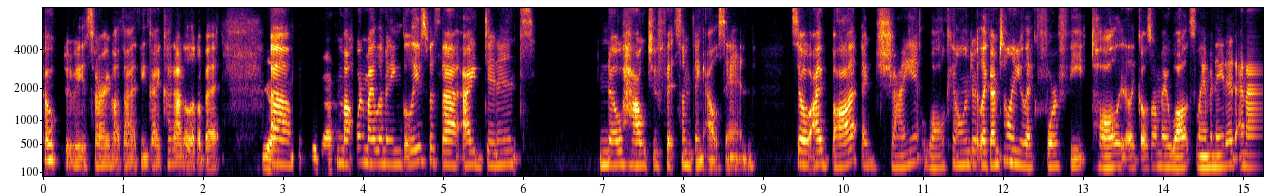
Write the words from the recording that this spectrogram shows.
Oh, did we? Sorry about that. I think I cut out a little bit. Yeah. Um, my, one of my limiting beliefs was that I didn't know how to fit something else in. So I bought a giant wall calendar. Like I'm telling you, like four feet tall. It like goes on my wall. It's laminated, and I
